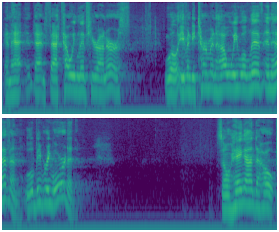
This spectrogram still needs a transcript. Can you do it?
and that, that in fact, how we live here on earth will even determine how we will live in heaven. We'll be rewarded. So hang on to hope.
